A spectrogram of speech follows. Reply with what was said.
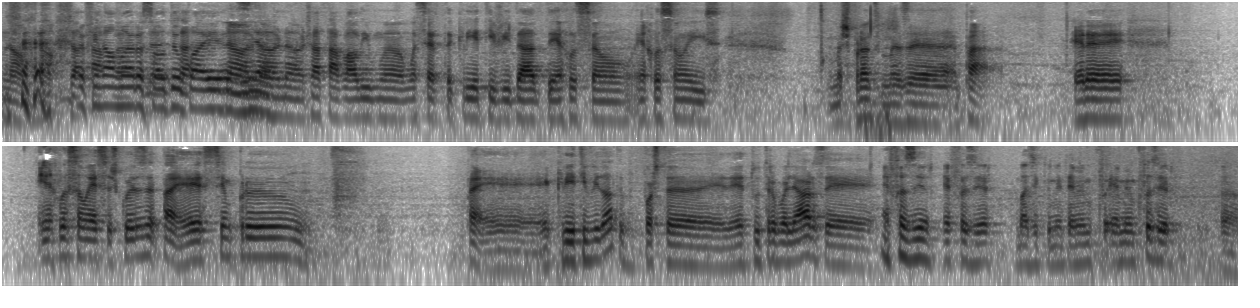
não, não. Já Afinal, estava- não era só o teu já- pai a não. Não, não, já estava ali uma, uma certa criatividade em relação, em relação a isso. Mas pronto, mas eh, pá, era. Em relação a essas coisas, pá, é sempre. É, é criatividade, a proposta é, é tu trabalhares, é, É fazer. é fazer, basicamente é mesmo, é mesmo fazer. Ah,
